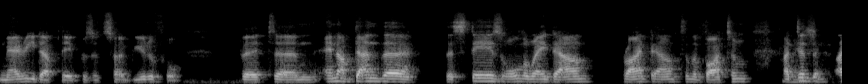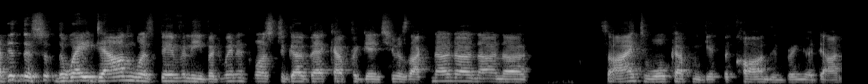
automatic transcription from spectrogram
married up there because it's so beautiful. But um, and I've done the the stairs all the way down, right down to the bottom. Amazing. I did I did this. The way down was Beverly, but when it was to go back up again, she was like, "No, no, no, no." So I had to walk up and get the car and then bring her down.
